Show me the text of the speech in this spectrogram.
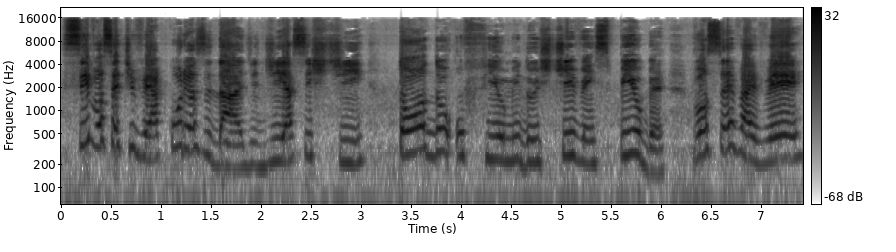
se você tiver a curiosidade de assistir todo o filme do Steven Spielberg, você vai ver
